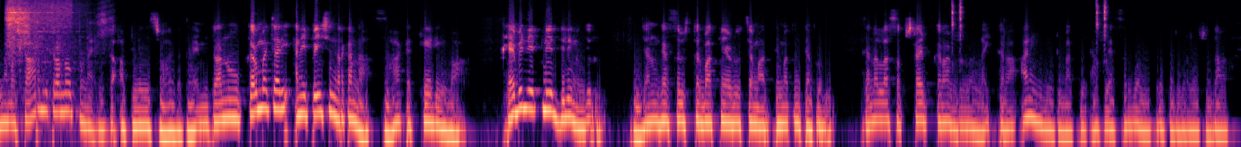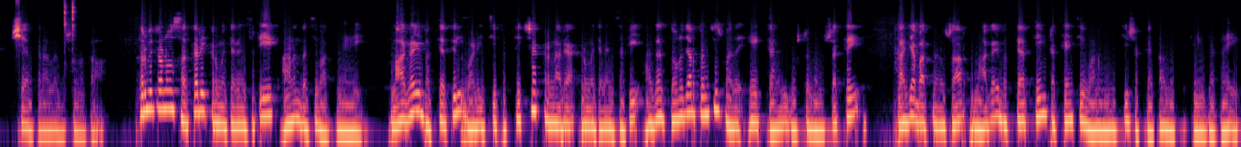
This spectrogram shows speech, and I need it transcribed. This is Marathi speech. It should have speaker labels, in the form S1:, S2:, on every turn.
S1: नमस्कार मित्रांनो पुन्हा एकदा आपले स्वागत आहे. मित्रांनो कर्मचारी आणि पेन्शनधारकांना सहा टक्के डी वाढ कॅबिनेटने दिली मंजुरी. जाणून घ्या सविस्तर बातमी व्हिडिओच्या माध्यमातून त्यापूर्वी चॅनलला सबस्क्राईब करा व्हिडिओला लाईक करा आणि ही मोठी बातमी आपल्या सर्व मित्रपरिवाराला सुद्धा शेअर करायला विसरू नका. तर मित्रांनो सरकारी कर्मचाऱ्यांसाठी एक आनंदाची बातमी आहे. महागाई भत्त्यातील वाढीची प्रतीक्षा करणाऱ्या कर्मचाऱ्यांसाठी ऑगस्ट दोन हजार पंचवीसमध्ये एक चांगली गोष्ट घडू शकते. ताज्या बातम्यानुसार महागाई भत्त्यात तीन टक्क्यांची वाढ होण्याची शक्यता व्यक्त केली जात आहे.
